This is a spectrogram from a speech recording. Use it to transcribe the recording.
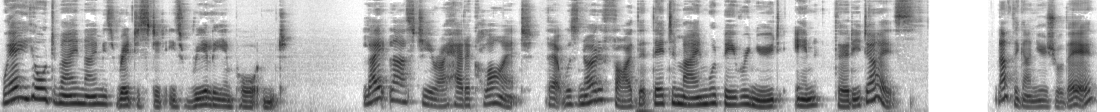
Where your domain name is registered is really important. Late last year, I had a client that was notified that their domain would be renewed in 30 days. Nothing unusual there.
